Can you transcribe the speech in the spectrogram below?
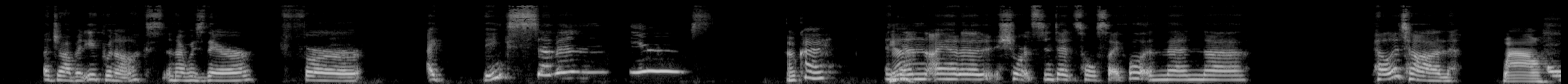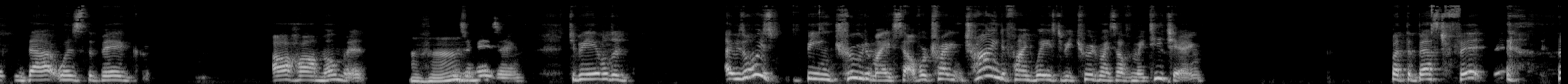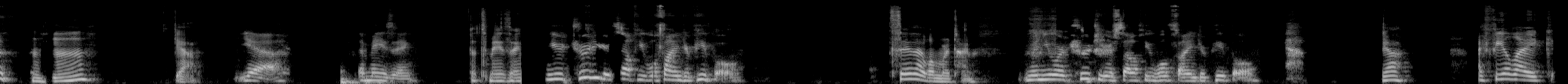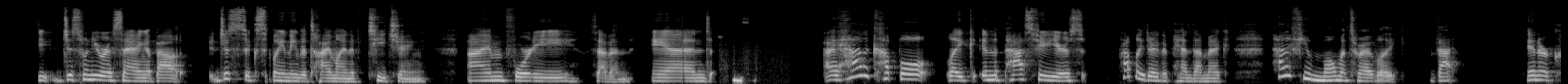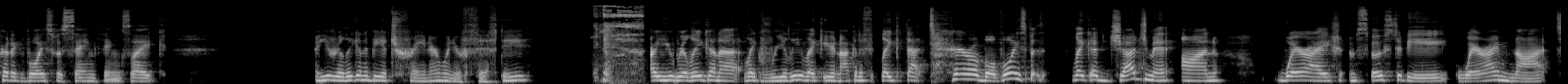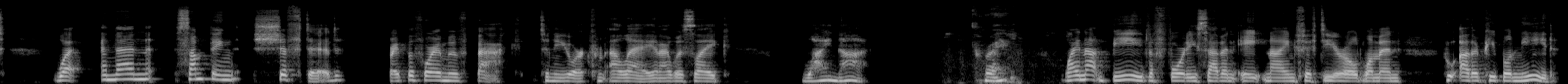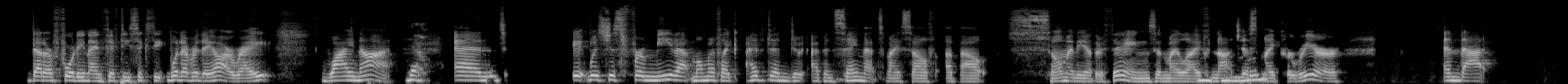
a job at Equinox and I was there for, I think, seven years. Okay. And Yeah. then I had a short stint at Soul Cycle and then uh, Peloton. Wow. That was the big aha moment. It hmm was amazing to be able to. I was always being true to myself, or trying trying to find ways to be true to myself in my teaching. But the best fit, hmm Yeah. yeah, amazing. That's amazing. You're true to yourself, you will find your people. Say that one more time. When you are true to yourself, you will find your people. Yeah. Yeah. I feel like just when you were saying about just explaining the timeline of teaching, I'm 47 and I had a couple, like in the past few years, probably during the pandemic, had a few moments where I like that inner critic voice was saying things like, Are you really going to be a trainer when you're 50? Are you really going to, like, really, like, you're not going to, like, that terrible voice, but like a judgment on where I am supposed to be, where I'm not, what, and then something shifted right before I moved back to New York from LA. And I was like, why not? Right. Why not be the 47, 8, 9, 50 year old woman who other people need that are 49, 50, 60, whatever they are, right? Why not? Yeah. And it was just for me that moment of like, I've been doing, I've been saying that to myself about so many other things in my life, not just Mhm. my career. And that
